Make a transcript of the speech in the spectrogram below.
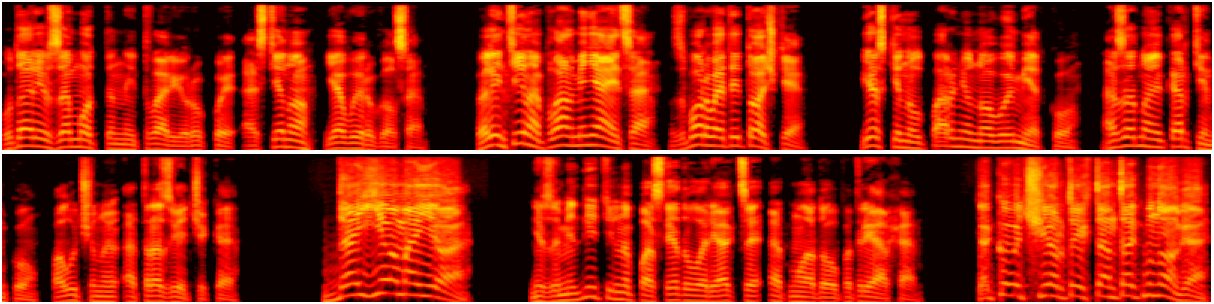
Ударив замотанной тварью рукой о стену, я выругался. «Валентина, план меняется! Сбор в этой точке!» Я скинул парню новую метку, а заодно и картинку, полученную от разведчика. «Да ё-моё!» Незамедлительно последовала реакция от молодого патриарха. «Какого черта их там так много?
